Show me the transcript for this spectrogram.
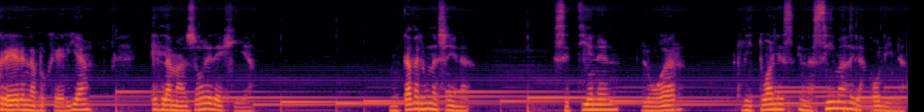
creer en la brujería es la mayor herejía. En cada luna llena se tienen lugar rituales en las cimas de las colinas,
